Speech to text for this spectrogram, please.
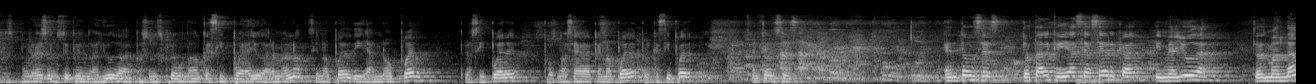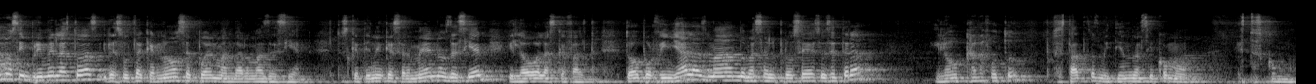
pues por eso le estoy pidiendo ayuda, pues le estoy preguntando que si puede ayudarme o no. Si no puede, diga no puedo, pero si puede, pues no se haga que no puede, porque sí puede. Entonces, entonces, total que ya se acerca y me ayuda. Entonces mandamos a imprimirlas todas y resulta que no se pueden mandar más de 100. Entonces que tienen que ser menos de 100 y luego las que faltan. Todo por fin ya las mando, me hacen el proceso, etc. Y luego cada foto pues está transmitiendo así como, esto es como,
